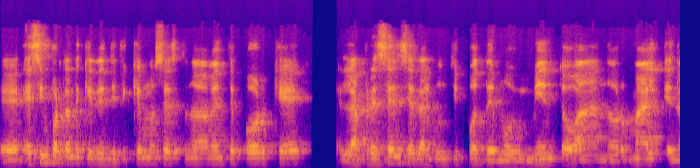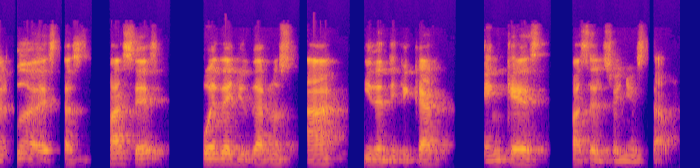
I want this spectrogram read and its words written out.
Eh, es importante que identifiquemos esto nuevamente porque la presencia de algún tipo de movimiento anormal en alguna de estas fases puede ayudarnos a identificar en qué fase del sueño estaba.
